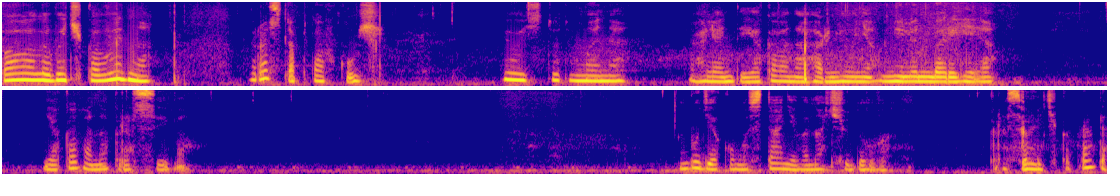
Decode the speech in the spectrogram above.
полевичка видно, розтоптав кущ. І ось тут у мене, гляньте, яка вона гарнюня, Мюлленбергія. Яка вона красива. В будь-якому стані вона чудова. Красолічка, правда?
